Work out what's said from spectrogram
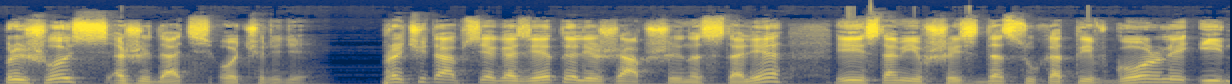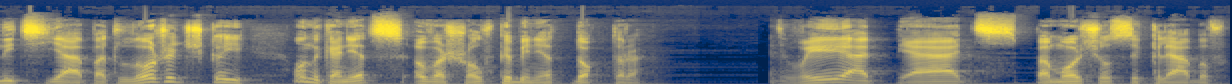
Пришлось ожидать очереди. Прочитав все газеты, лежавшие на столе, и стомившись до сухоты в горле и нытья под ложечкой, он, наконец, вошел в кабинет доктора. «Вы опять!» – поморщился Клябов.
